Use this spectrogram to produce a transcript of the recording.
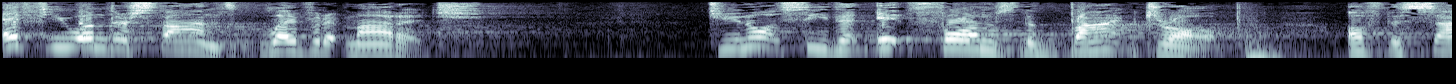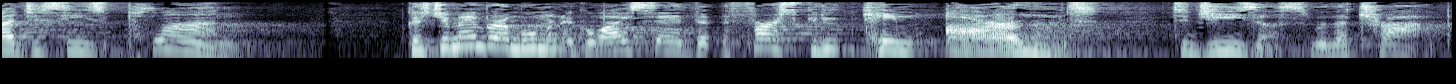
if you understand levirate marriage, do you not see that it forms the backdrop of the Sadducees' plan? Because do you remember a moment ago I said that the first group came armed to Jesus with a trap?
